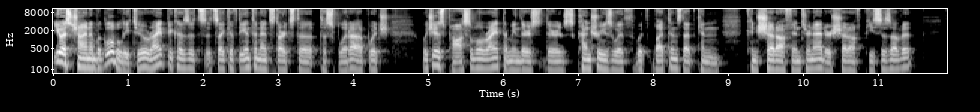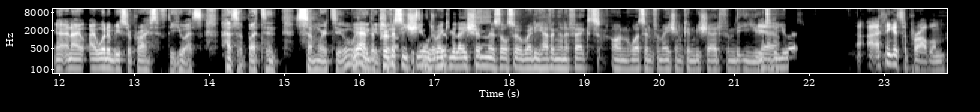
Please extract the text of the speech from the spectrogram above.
U.S. China, but globally too, right? Because it's it's like if the internet starts to to split up, which which is possible, right? I mean, there's there's countries with with buttons that can can shut off internet or shut off pieces of it. Yeah, and I, I wouldn't be surprised if the U.S. has a button somewhere too. Yeah, and the privacy shield regulation is also already having an effect on what information can be shared from the EU yeah. to the U.S. I think it's a problem.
